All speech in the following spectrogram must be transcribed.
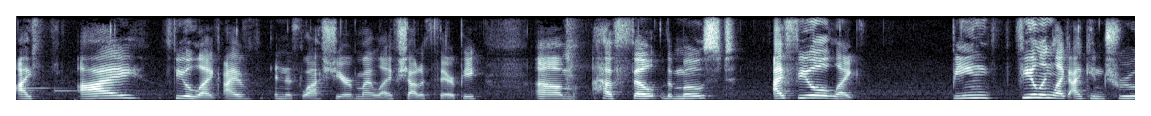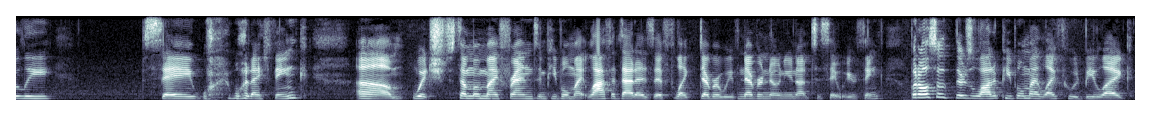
I I feel like I've in this last year of my life, shout out to therapy, um, have felt the most. I feel like being feeling like I can truly say what I think. Um, which some of my friends and people might laugh at that as if like Deborah, we've never known you not to say what you think. But also, there's a lot of people in my life who would be like,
